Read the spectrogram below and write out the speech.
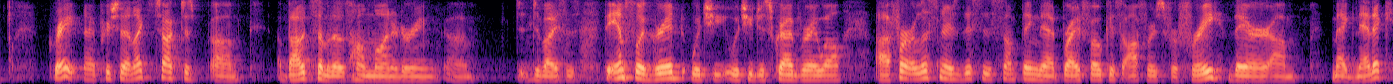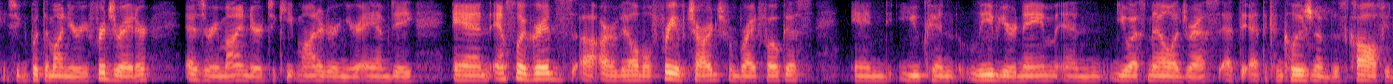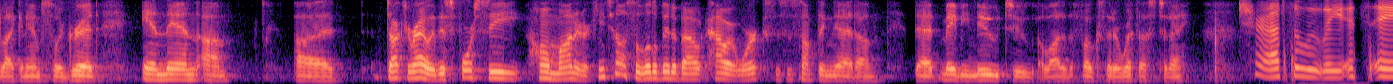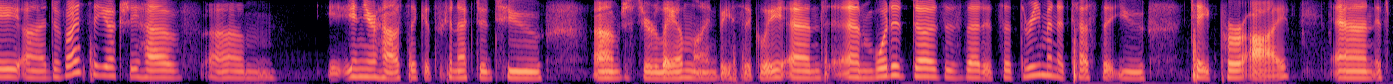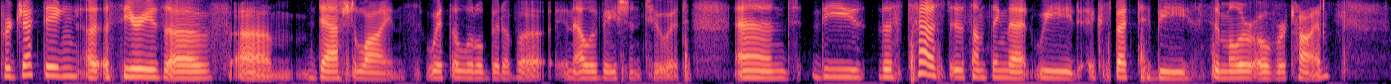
Great, I appreciate that. I'd like to talk just um, about some of those home monitoring um, devices. The Amsler Grid, which you, which you described very well. Uh, for our listeners, this is something that Bright Focus offers for free. They're um, magnetic, so you can put them on your refrigerator as a reminder to keep monitoring your AMD. And Amsler grids uh, are available free of charge from Bright Focus, and you can leave your name and U.S. mail address at the at the conclusion of this call if you'd like an Amsler grid. And then, um, uh, Dr. Riley, this ForeseeHome monitor, can you tell us a little bit about how it works? This is something that um, that may be new to a lot of the folks that are with us today. Sure, absolutely. It's a uh, device that you actually have um, in your house that gets connected to um, just your landline basically and and what it does is that it's a three minute test that you take per eye and it's projecting a, a series of um, dashed lines with a little bit of a an elevation to it and these this test is something that we'd expect to be similar over time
